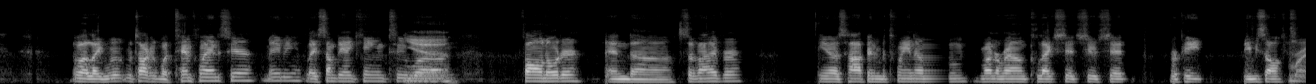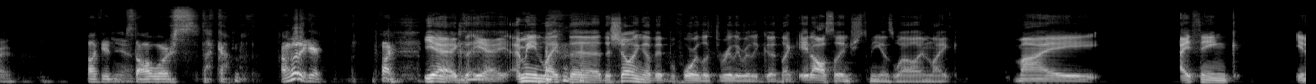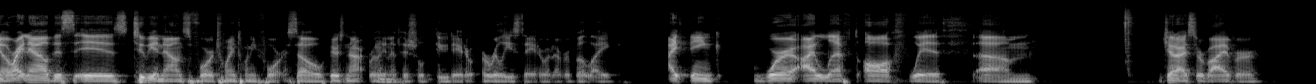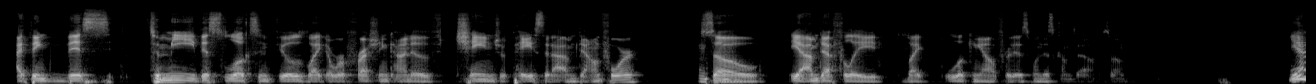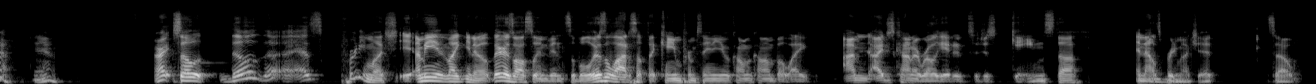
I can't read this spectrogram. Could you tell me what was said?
well, like we're, we're talking about ten planets here, maybe like something akin to yeah. uh, Fallen Order and uh, Survivor. You know, just hop in between them, run around, collect shit, shoot shit, repeat. Ubisoft, Right. fucking Yeah. Star Wars. Like I'm, I'm gonna get. Fuck. Yeah, exa- yeah. I mean, like the the showing of it before looked really, really good. Like it also interests me as well. And like my, I think, you know, right now this is to be announced for 2024. So there's not really an official due date or a release date or whatever. But like, I think where I left off with um Jedi Survivor, I think this to me this looks and feels like a refreshing kind of change of pace that I'm down for. Mm-hmm. So yeah, I'm definitely like looking out for this when this comes out. So Yeah, yeah, yeah. All right, so those that's pretty much it. I mean, like you know, there's also Invincible. There's a lot of stuff that came from San Diego Comic Con, but like I'm I just kind of relegated to just game stuff, and that was pretty much it. So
